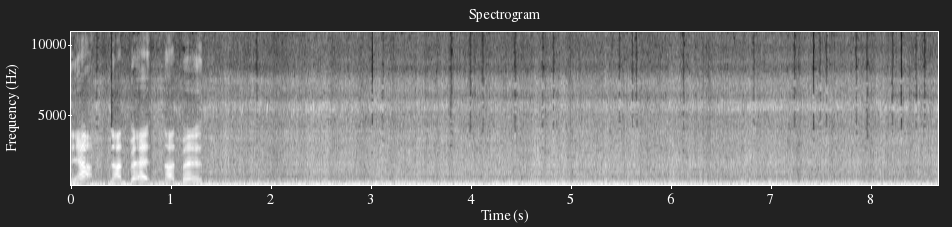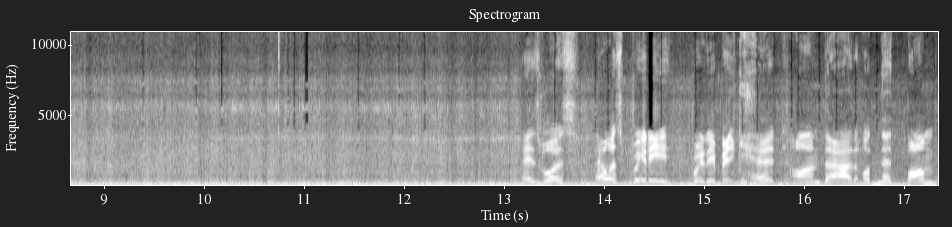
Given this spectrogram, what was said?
Yeah not bad not bad it was it was pretty pretty big hit on that on that bump.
